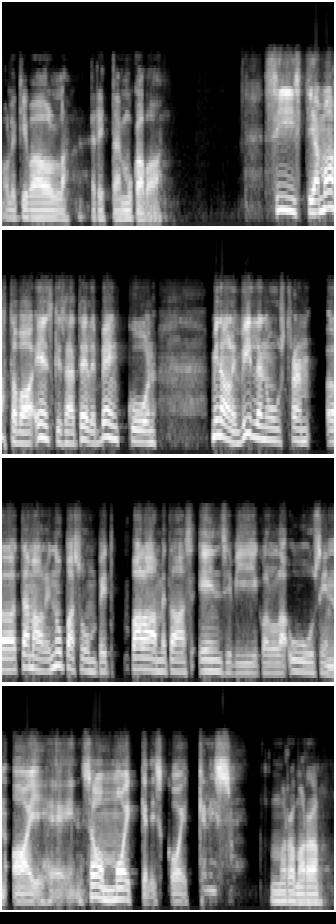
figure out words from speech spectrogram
oli kiva olla, erittäin mukavaa. Siistiä, mahtavaa ensi kesää teille Benkkuun. Minä olin Ville Nuström, tämä oli Nupasumpit. Palaamme taas ensi viikolla uusin aihein. Se on moikkelis koikkelis. Moro moro.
